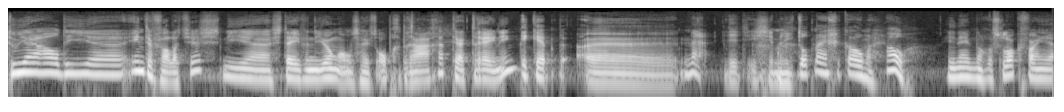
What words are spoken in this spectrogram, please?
Doe jij al die uh, intervalletjes die uh, Steven de Jong ons heeft opgedragen ter training? Ik heb. nou, dit is helemaal niet tot mij gekomen. Oh. Je neemt nog een slok van je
